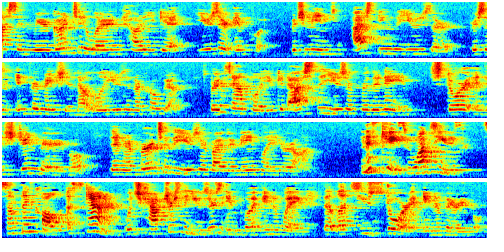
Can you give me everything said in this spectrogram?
lesson, we are going to learn how to get user input, which means asking the user for some information that we'll use in our program. For example, you could ask the user for their name, store it in a string variable, then refer to the user by their name later on. In this case, we want to use something called a scanner, which captures the user's input in a way that lets you store it in a variable.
